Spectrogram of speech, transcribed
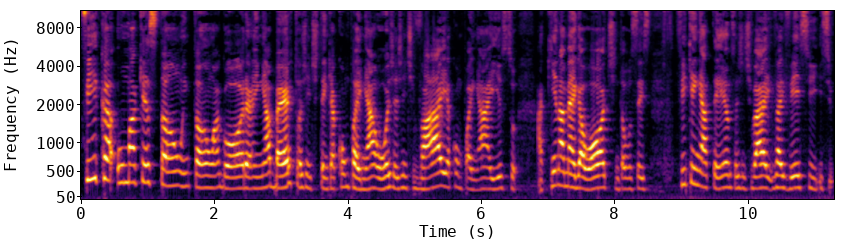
Fica uma questão, então, agora em aberto, a gente tem que acompanhar hoje, a gente vai acompanhar isso aqui na Megawatt, então vocês fiquem atentos, a gente vai, vai ver se,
